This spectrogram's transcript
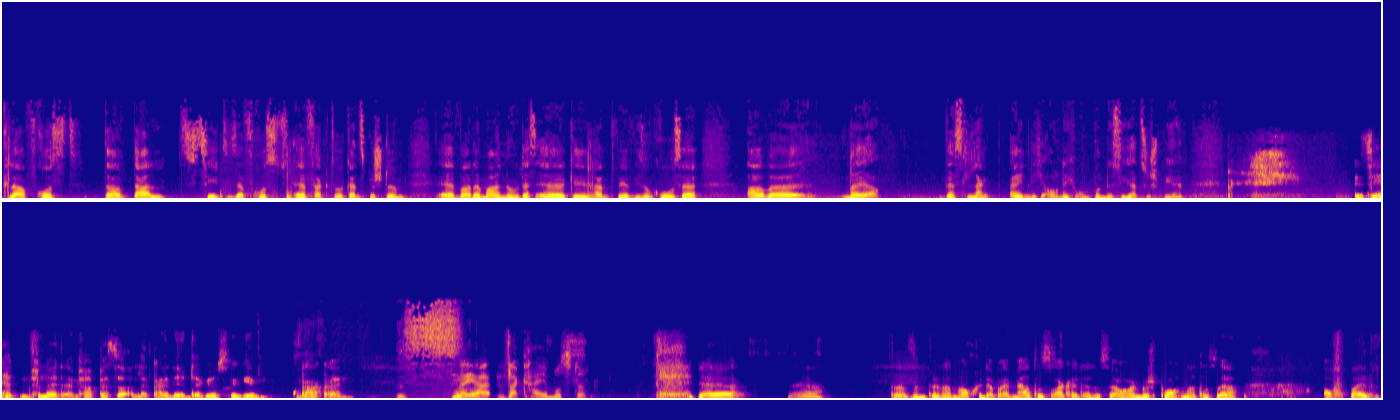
Klar, Frust, da, da zählt dieser Frustfaktor äh, ganz bestimmt. Er war der Meinung, dass er gerannt wäre wie so ein großer, aber naja, das langt eigentlich auch nicht, um Bundesliga zu spielen. Sie hätten vielleicht einfach besser alle keine Interviews gegeben. Gar keinen. naja, Sakai musste. Ja, ja, naja. Da sind wir dann auch wieder bei Mertesacker, der das ja auch angesprochen hat, dass er oftmals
